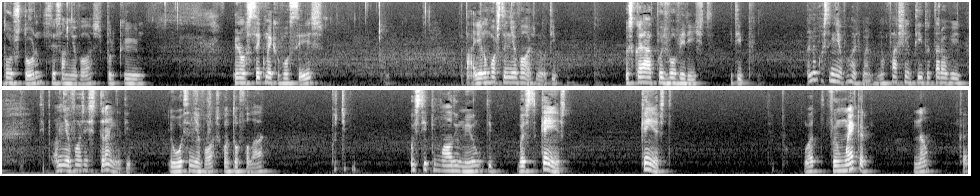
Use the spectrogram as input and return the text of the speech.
transtorno, se é a minha voz, porque eu não sei como é que vocês. Pá, eu não gosto da minha voz, meu. Tipo, eu se calhar depois vou ouvir isto e tipo, eu não gosto da minha voz, mano. Não faz sentido estar a ouvir. Tipo, a minha voz é estranha. Tipo, eu ouço a minha voz quando estou a falar. Depois, tipo, ouço tipo um áudio meu. Tipo, mas quem é este? Quem é este? Tipo, what? Foi um hacker? Não? Ok.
